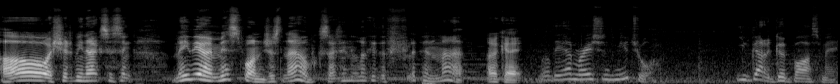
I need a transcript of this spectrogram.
Oh, I should have been accessing... Maybe I missed one just now because I didn't look at the flipping map. Okay, Well, the admiration's mutual. You've got a good boss, May.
